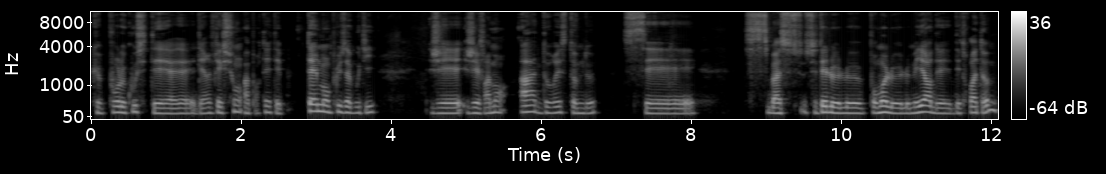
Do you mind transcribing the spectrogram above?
que pour le coup, c'était les réflexions apportées étaient tellement plus abouties. J'ai j'ai vraiment adoré ce tome 2. C'est c'est- bah, c'était le, le- pour moi le, le meilleur des, des trois tomes.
